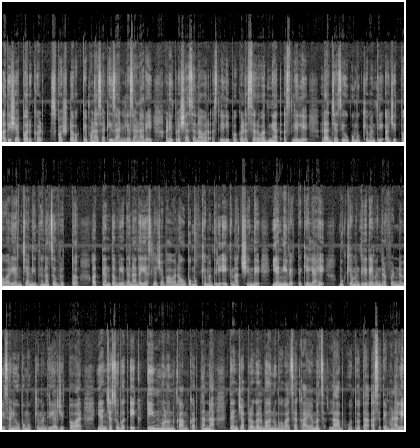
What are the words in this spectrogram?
अतिशय परखड स्पष्ट वक्तेपणासाठी जाणले जाणारे आणि प्रशासनावर असलेली पकड सर्वज्ञात असलेले राज्याचे उपमुख्यमंत्री अजित पवार यांच्या निधनाचं वृत्त अत्यंत वेदनादायी असल्याच्या भावना उपमुख्यमंत्री एकनाथ शिंदे यांनी व्यक्त केल्या आहे मुख्यमंत्री देवेंद्र फडणवीस आणि उपमुख्यमंत्री अजित पवार यांच्यासोबत एक टीम म्हणून काम करताना त्यांच्या प्रगल्भ अनुभवाचा कायमच लाभ होत होता असं ते म्हणाले.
